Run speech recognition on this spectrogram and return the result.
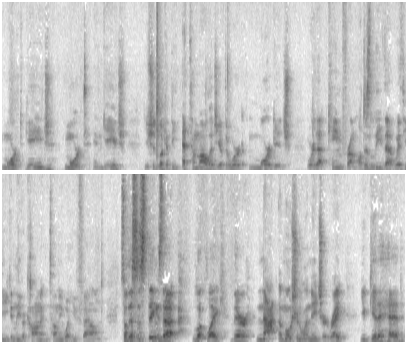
Mort gauge, mort and gauge. You should look at the etymology of the word mortgage, where that came from. I'll just leave that with you. You can leave a comment and tell me what you found. So this is things that look like they're not emotional in nature, right? You get ahead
